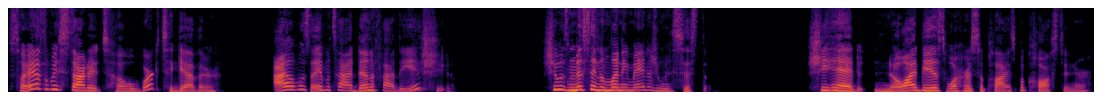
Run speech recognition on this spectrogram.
So as we started to work together, I was able to identify the issue. She was missing a money management system. She had no ideas what her supplies were costing her.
